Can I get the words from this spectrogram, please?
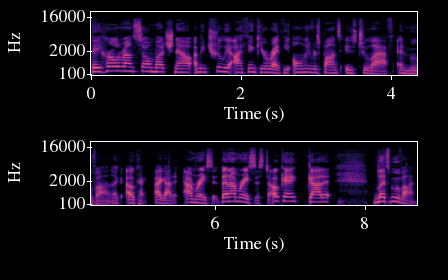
they hurl around so much now. I mean, truly, I think you're right. The only response is to laugh and move on. Like, okay, I got it. I'm racist. Then I'm racist. Okay, got it. Let's move on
